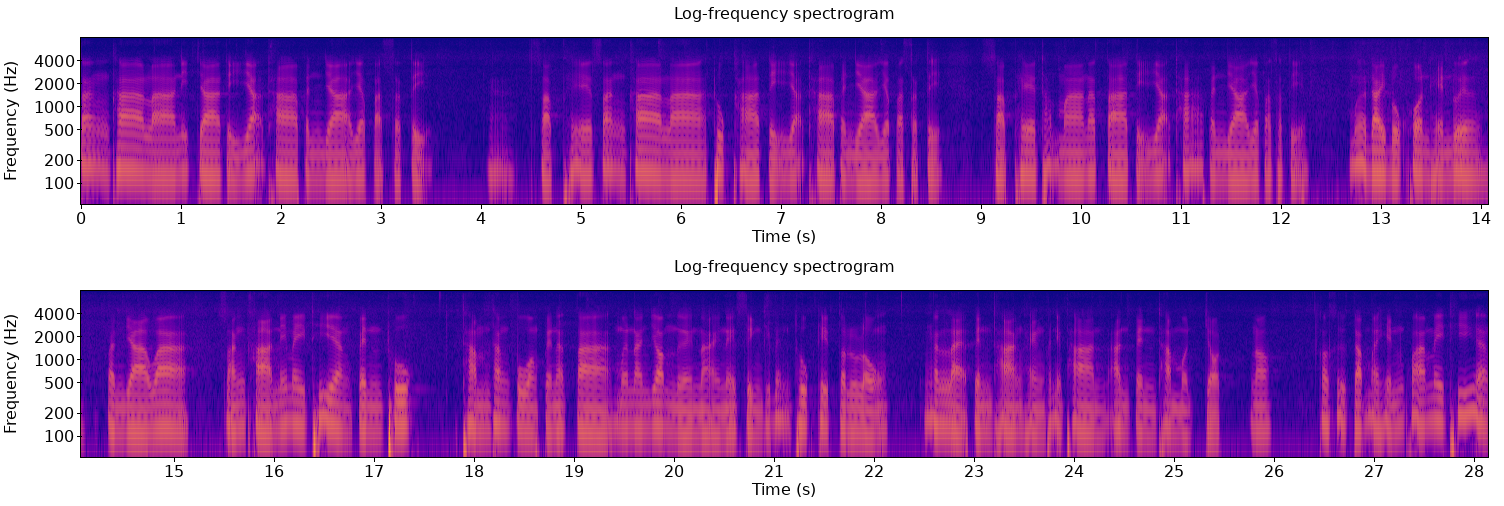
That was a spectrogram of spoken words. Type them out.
สังขารานิจาติยะธาปัญญายปัสสติ สัพเพสังขาราทุกขาติยะธาปัญญายปัสสติ สัพเพธรรมานตาติยะธาปัญญายปัสสติ เมื่อใดบุคคลเห็นด้วยปัญญาว่าสังขารนี้ไม่เที่ยงเป็นทุกข์ ทำทั้งปวงเป็นนัตตา เมื่อนั้นย่อมเหนื่อยหน่ายในสิ่งที่เป็นทุกข์ที่ตนหลง นั่นแหละเป็นทางแห่งพระนิพพาน อันเป็นธรรมหมดจดเนาะก็คือกลับมาเห็นความไม่เที่ยง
